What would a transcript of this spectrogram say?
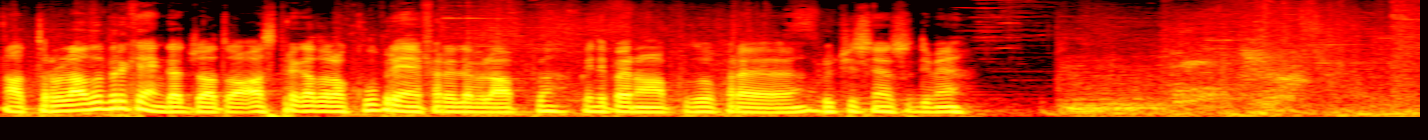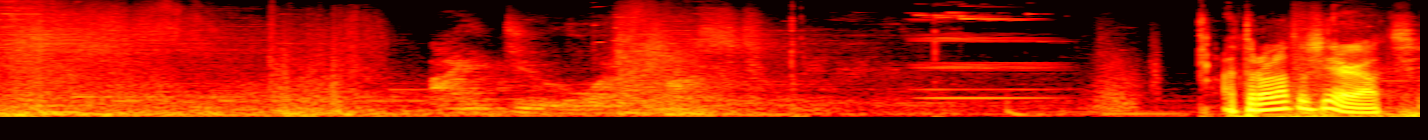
No, ha trollato perché ha ingaggiato, ha sprecato la Q prima di fare level up, quindi poi non ha potuto fare l'uccisione su di me. Ha trollato sì ragazzi.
